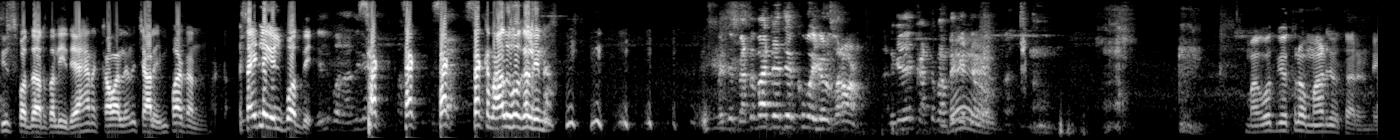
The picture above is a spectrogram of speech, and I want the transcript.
పీసు పదార్థాలు ఈ దేహానికి కావాలని చాలా ఇంపార్టెంట్ అనమాట సైడ్లోకి వెళ్ళిపోద్ది. సక్ సక్ సక్ సక్ నాలుగు కలిగిన. భగవద్గీతలో మాట చెబుతారండి.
